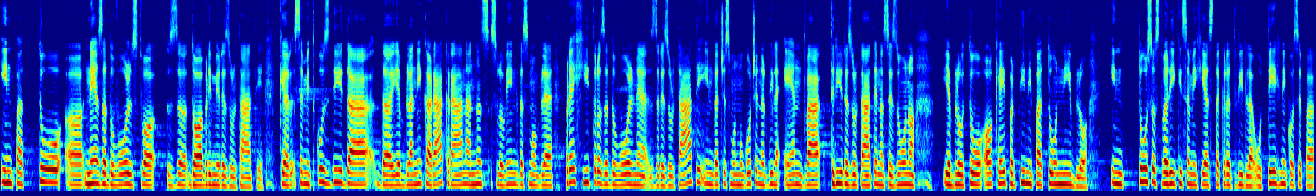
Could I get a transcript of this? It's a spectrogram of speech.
in pa to uh, nezadovoljstvo z dobrimi rezultati. Ker se mi tako zdi, da, da je bila neka rak rana nas slovenk, da smo bile prehitro zadovoljne z rezultati in da če smo mogoče naredili en, dva, tri rezultate na sezono, je bilo to ok, partini pa to ni bilo. In to so stvari, ki sem jih jaz takrat videla v tehniko, se pa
